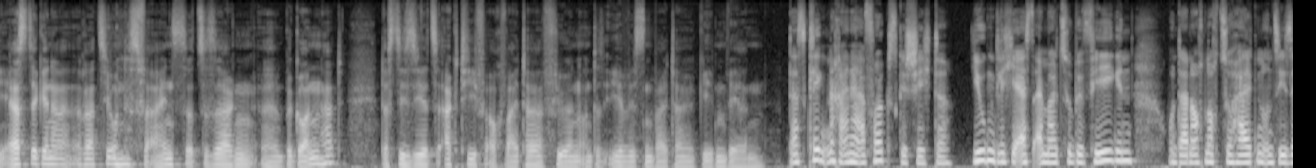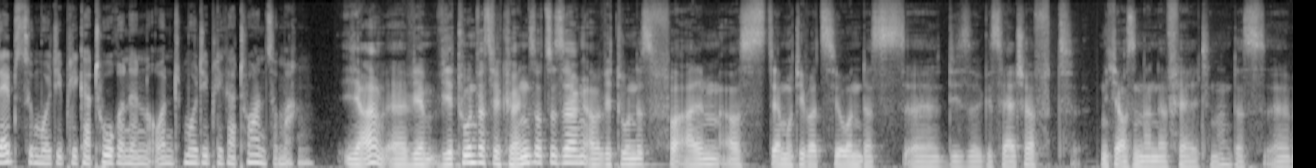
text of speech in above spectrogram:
die erste Generation des Vereins sozusagen äh, begonnen hat, dass die sie jetzt aktiv auch weiterführen und ihr Wissen weitergeben werden. Das klingt nach einer Erfolgsgeschichte. Jugendliche erst einmal zu befähigen und dann auch noch zu halten und sie selbst zu Multiplikatorinnen und Multiplikatoren zu machen. Ja, äh, wir, wir tun, was wir können sozusagen, aber wir tun das vor allem aus der Motivation, dass äh, diese Gesellschaft nicht auseinanderfällt, ne? dass äh,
